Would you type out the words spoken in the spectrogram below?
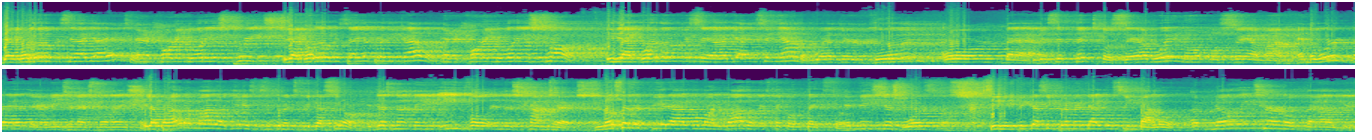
De acuerdo a lo que se haya hecho. And according to what he has Y preached, de acuerdo a lo que se haya predicado. and according to what he has taught, Y de acuerdo a lo que se haya enseñado. whether good or Y bad. ese texto, sea bueno o sea malo. And the word bad there needs an Y explanation. la palabra malo allí necesita una explicación. It does not mean evil in this context. No se refiere a algo malvado en este contexto. It means just worthless, Significa simplemente algo sin valor, of no eternal value.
